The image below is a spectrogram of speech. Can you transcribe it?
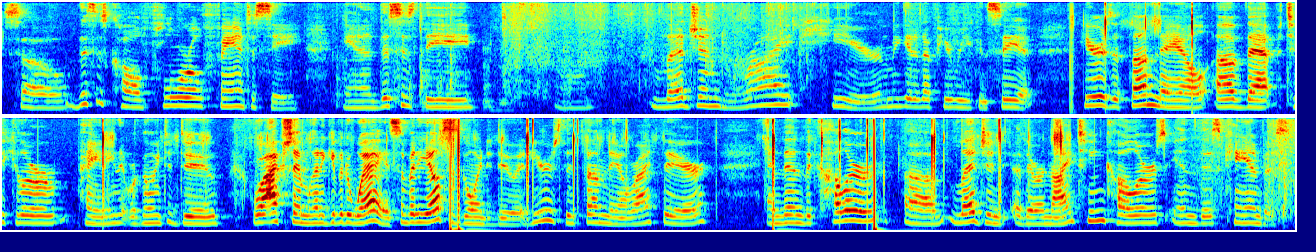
So this is called Floral Fantasy and this is the uh, legend right here. Let me get it up here where you can see it. Here's a thumbnail of that particular painting that we're going to do. Well, actually, I'm going to give it away. Somebody else is going to do it. Here's the thumbnail right there. And then the color uh, legend, uh, there are 19 colors in this canvas.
